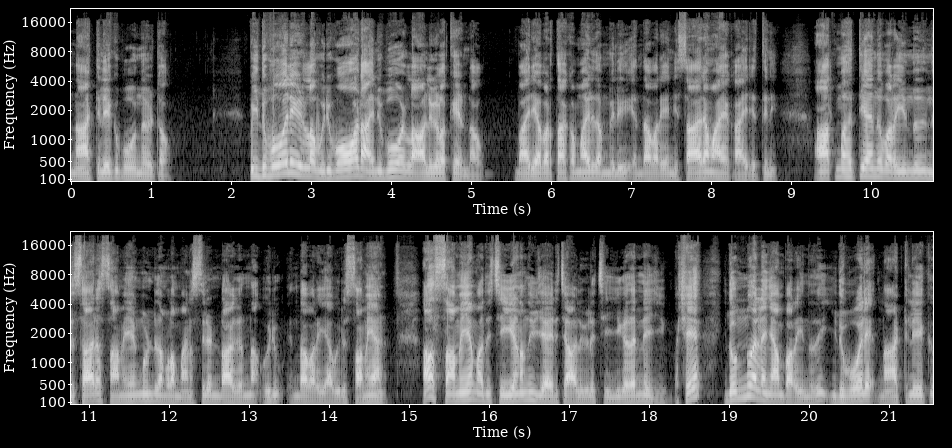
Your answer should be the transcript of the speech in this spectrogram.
നാട്ടിലേക്ക് പോകുന്നത് കേട്ടോ. അപ്പോൾ ഇതുപോലെയുള്ള ഒരുപാട് അനുഭവമുള്ള ആളുകളൊക്കെ ഉണ്ടാവും. ഭാര്യ ഭർത്താക്കന്മാർ തമ്മിൽ എന്താ പറയുക നിസ്സാരമായ കാര്യത്തിന് ആത്മഹത്യ എന്ന് പറയുന്നത് നിസാര സമയം കൊണ്ട് നമ്മളെ മനസ്സിലുണ്ടാകുന്ന ഒരു എന്താ പറയുക ഒരു സമയമാണ് ആ സമയം അത് ചെയ്യണമെന്ന് വിചാരിച്ച ആളുകൾ ചെയ്യുക തന്നെ ചെയ്യും. പക്ഷേ ഇതൊന്നുമല്ല ഞാൻ പറയുന്നത്. ഇതുപോലെ നാട്ടിലേക്ക്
